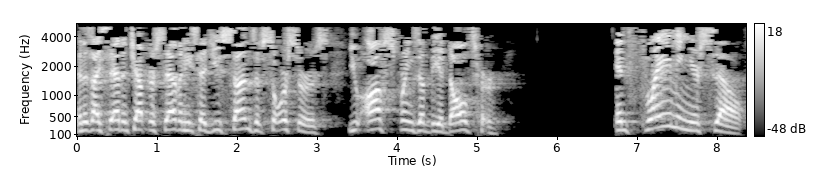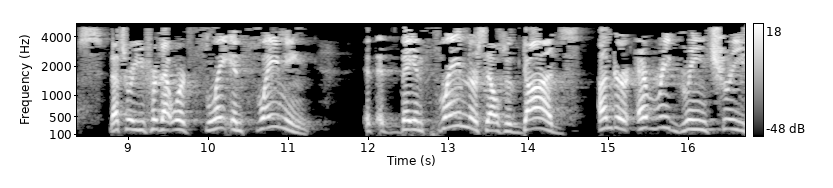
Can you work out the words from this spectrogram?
And as I said in chapter 7, He said, you sons of sorcerers, you offsprings of the adulterer, inflaming yourselves. That's where you've heard that word, inflaming. They inflame themselves with gods under every green tree,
